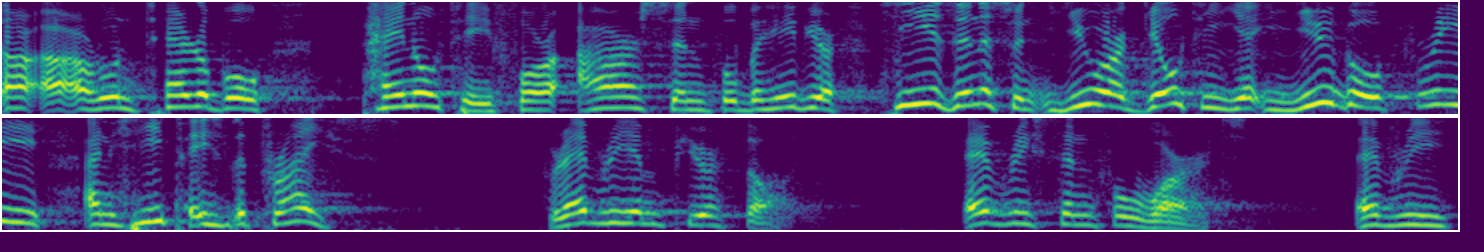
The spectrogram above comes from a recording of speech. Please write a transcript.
our, our own terrible penalty for our sinful behavior. He is innocent, you are guilty, yet you go free, and He pays the price for every impure thought, every sinful word, every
